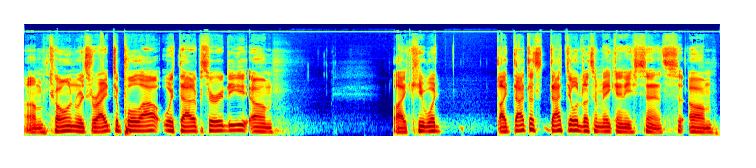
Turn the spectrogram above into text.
Um, Cohen was right to pull out with that absurdity. Um, like he would, like that. Does, that deal doesn't make any sense. Um,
